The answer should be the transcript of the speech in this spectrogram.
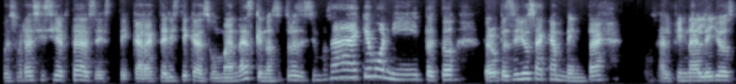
pues ahora sí ciertas este, características humanas que nosotros decimos, ¡ay, qué bonito! y todo, pero pues ellos sacan ventaja. Al final ellos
